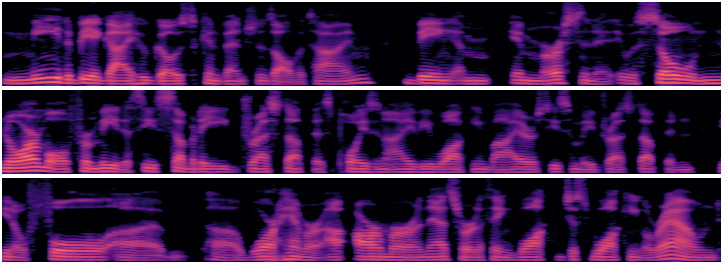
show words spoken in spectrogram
me to be a guy who goes to conventions all the time being Im- immersed in it it was so normal for me to see somebody dressed up as poison ivy walking by or see somebody dressed up in you know full uh, uh, warhammer armor and that sort of thing walk just walking around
